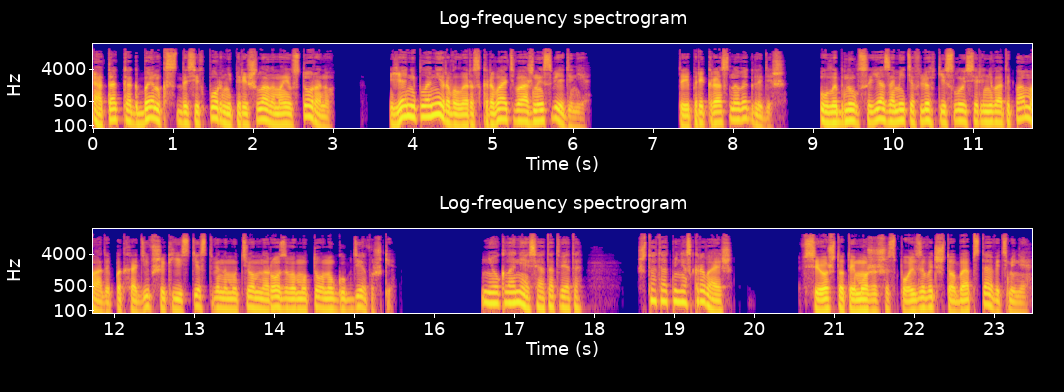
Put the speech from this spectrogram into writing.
А так как Бэнкс до сих пор не перешла на мою сторону, я не планировал раскрывать важные сведения. «Ты прекрасно выглядишь», — улыбнулся я, заметив легкий слой сиреневатой помады, подходивший к естественному темно-розовому тону губ девушки. «Не уклоняйся от ответа. Что ты от меня скрываешь?» «Все, что ты можешь использовать, чтобы обставить меня».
